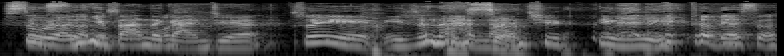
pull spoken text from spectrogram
素人一般的感觉，所以你真的很难去定义。特别色，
